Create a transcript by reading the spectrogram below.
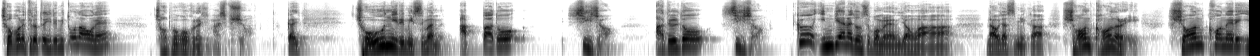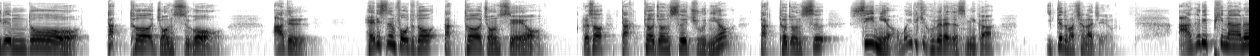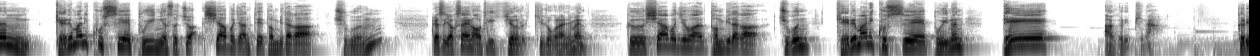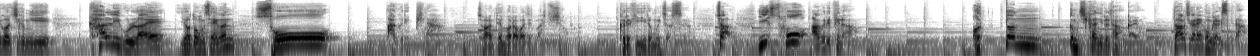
저번에 들었던 이름이 또 나오네? 저보고 그러지 마십시오. 그러니까 좋은 이름이 있으면 아빠도 시저, 아들도 시저. 그 인디아나 존스 보면 영화 나오지 않습니까? 션 코너리. 션 코너리 이름도 닥터 존스고 아들 해리슨 포드도 닥터 존스예요. 그래서 닥터 존스 주니어, 닥터 존스 시니어 뭐 이렇게 구별하지 않습니까? 이때도 마찬가지예요. 아그리피나는 게르마니쿠스의 부인이었었죠. 시아버지한테 덤비다가 죽은. 그래서 역사에는 어떻게 기록을 하냐면 그 시아버지와 덤비다가 죽은 게르마니쿠스의 부인은 대아그리피나. 그리고 지금 이 칼리굴라의 여동생은 소 아그리피나. 저한테 뭐라고 하지 마십시오. 그렇게 이름을 지었어요. 자, 이 소 아그리피나 어떤 끔찍한 일을 당할까요? 다음 시간에 공개하겠습니다.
